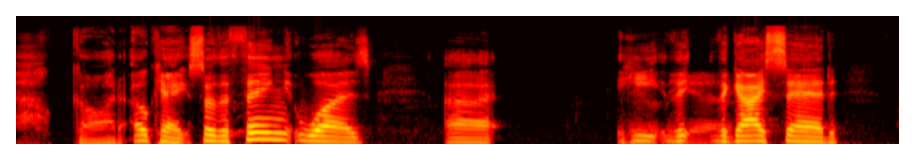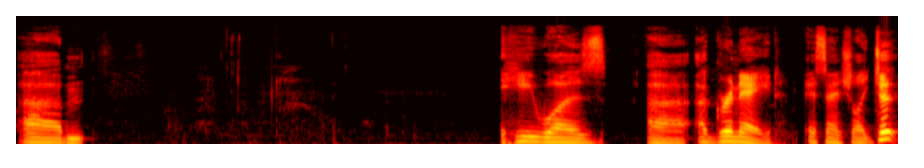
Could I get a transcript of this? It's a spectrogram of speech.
Oh God. Okay, so the thing was, uh, he the the, uh, the guy said, um, he was uh, a grenade essentially. Just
